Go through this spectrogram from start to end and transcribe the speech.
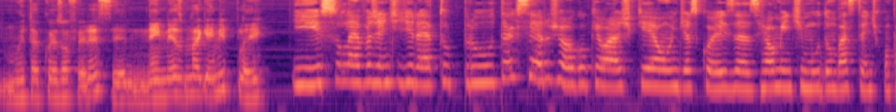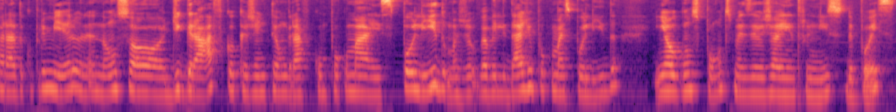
muita coisa a oferecer, nem mesmo na gameplay. E isso leva a gente direto pro terceiro jogo, que eu acho que é onde as coisas realmente mudam bastante comparado com o primeiro, né? Não só de gráfico, que a gente tem um gráfico um pouco mais polido, uma jogabilidade um pouco mais polida em alguns pontos, mas eu já entro nisso depois.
